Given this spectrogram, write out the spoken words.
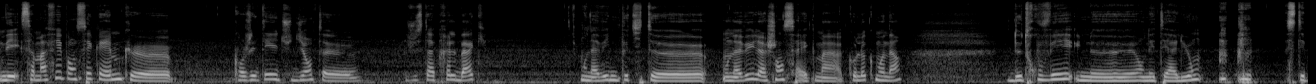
Mais ça m'a fait penser quand même que quand j'étais étudiante, juste après le bac, on avait une petite. on avait eu la chance avec ma coloc Mona de trouver une. on était à Lyon. C'était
